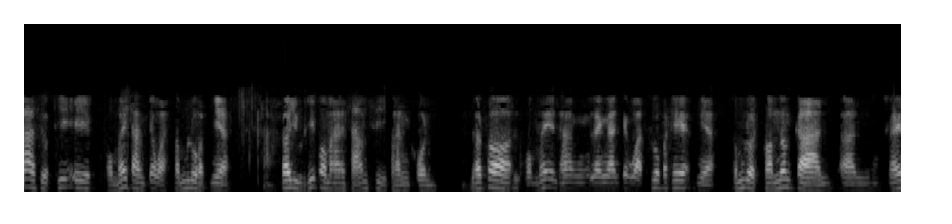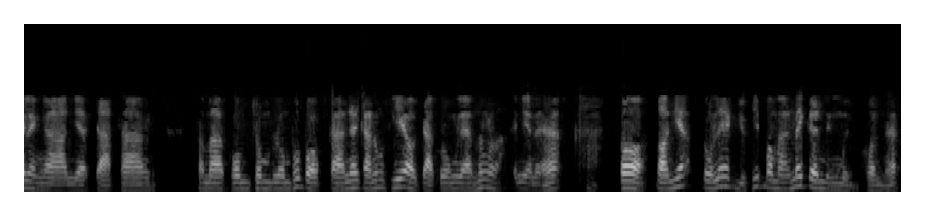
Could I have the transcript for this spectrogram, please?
ล่าสุดที่ผมให้ทางจังหวัดสำรวจเนี่ยค่ะก็อยู่ที่ประมาณสามสี่พันคน แล้วก็ผมให้ทางแรงงานจังหวัดทั่วประเทศเนี่ยสำรวจความต้องการการใช้แรงงานเนี่ยจากทางสมาคมชมรมผู้ประกอบการด้านการท่องเที่ยวจากโรงแรมทั้งหลายเนี่ยนะฮะค่ะก็ตอนเนี้ยตัวเลขอยู่ที่ประมาณไม่เกินหนึ่งหมื่นคนฮะ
